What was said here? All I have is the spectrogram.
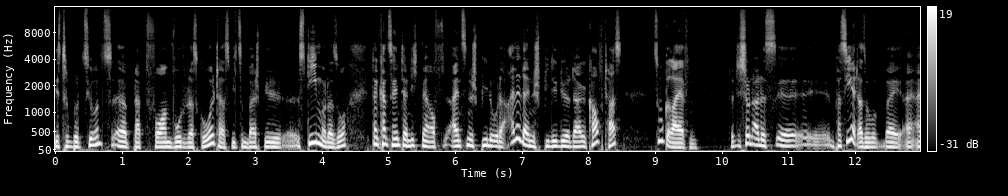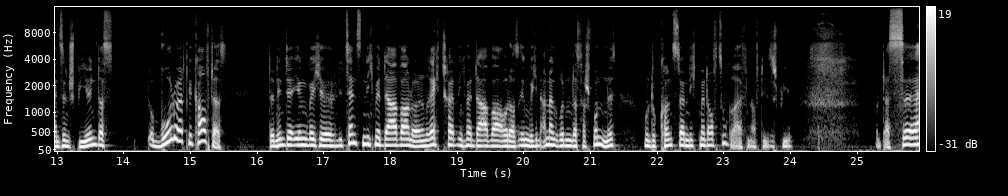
Distributionsplattform, wo du das geholt hast, wie zum Beispiel äh, Steam oder so, dann kannst du hinterher nicht mehr auf einzelne Spiele oder alle deine Spiele, die du da gekauft hast, zugreifen. Das ist schon alles äh, passiert, also bei ein- einzelnen Spielen, dass, obwohl du das gekauft hast, dann hinter irgendwelche Lizenzen nicht mehr da waren oder ein Rechtsstreit nicht mehr da war oder aus irgendwelchen anderen Gründen das verschwunden ist und du konntest dann nicht mehr drauf zugreifen auf dieses Spiel. Und das äh,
